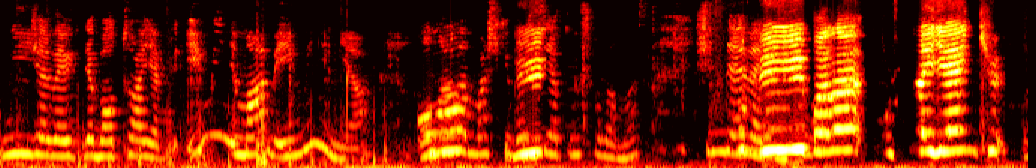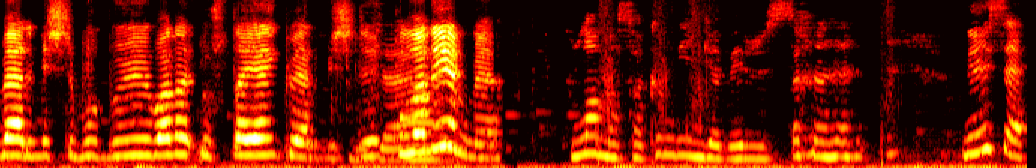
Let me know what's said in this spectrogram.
Ninja Bebek'le Batuhan yaptı. Eminim abi eminim ya. Onlardan başka birisi büyük- yapmış olamaz. Şimdi Bu evet. büyüyü bana usta yenk vermişti. Bu büyüyü bana usta yenk vermişti. Güzel. Kullanayım mı? Kullanma sakın deyince veririz. Neyse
